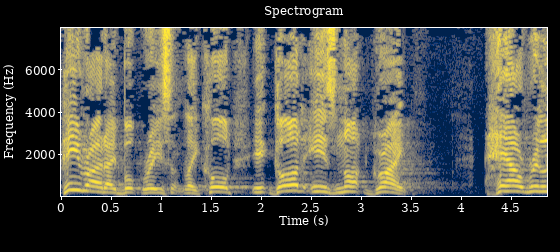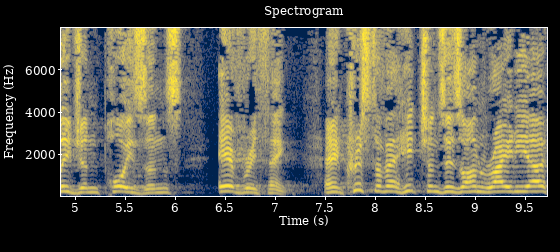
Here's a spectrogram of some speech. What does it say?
He wrote a book recently called God is Not Great. How Religion Poisons Everything. And Christopher Hitchens is on radio,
